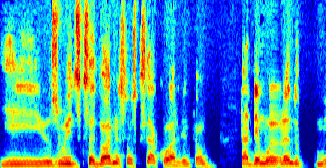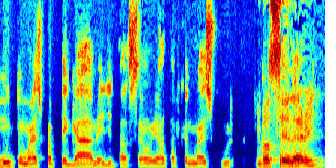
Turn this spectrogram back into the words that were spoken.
E os ruídos que você dorme são os que você acorda. Então, está demorando muito mais para pegar a meditação e ela está ficando mais curta. E você, Larry,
